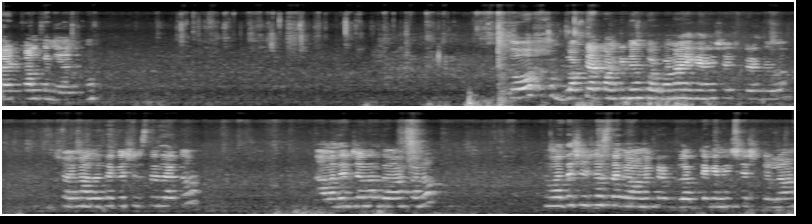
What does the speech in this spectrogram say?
লাইট কালকে নিয়ে আসব। তো ব্লগটা কন্টিনিউ করব না এখানে শেষ করে দেবো। সবাই ভালো থেকে, সুস্থ থাকো। আমাদের জন্য দোয়া করো। তোমাদের সুস্বাস্থ্য কামনা করে ব্লগটাকে নিয়ে শেষ করলাম।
